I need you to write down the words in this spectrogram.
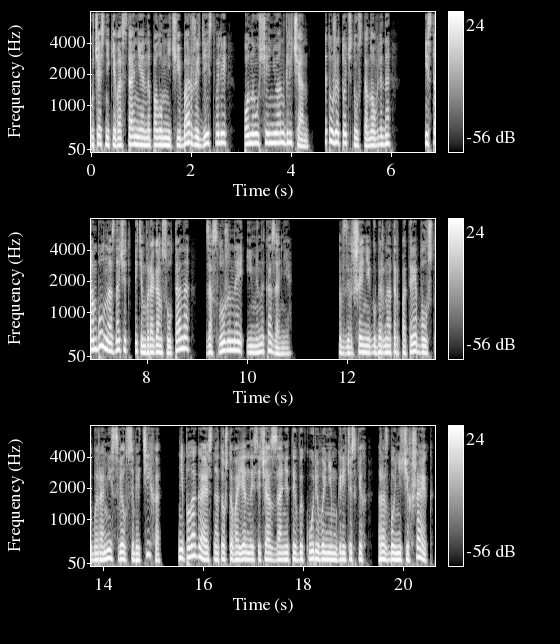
участники восстания на паломничьей барже действовали по наущению англичан. Это уже точно установлено. Истамбул назначит этим врагам султана заслуженное ими наказание. В завершении губернатор потребовал, чтобы Рамис вел себя тихо, не полагаясь на то, что военные сейчас заняты выкуриванием греческих разбойничьих шаек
